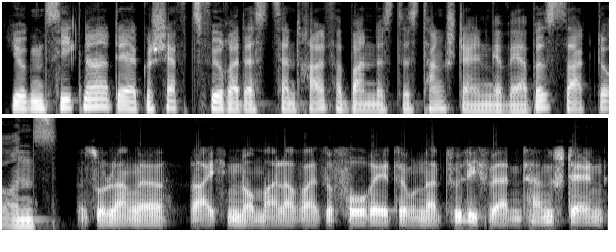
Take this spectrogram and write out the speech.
Jürgen Ziegner, der Geschäftsführer des Zentralverbandes des Tankstellengewerbes, sagte uns, Solange reichen normalerweise Vorräte und natürlich werden Tankstellen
